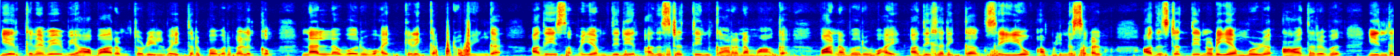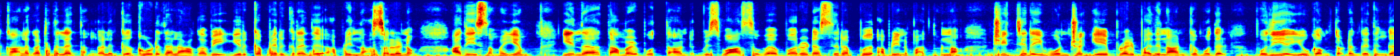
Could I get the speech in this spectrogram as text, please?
ஏற்கனவே வியாபாரம் தொழில் வைத்திருப்பவர்களுக்கும் நல்ல வருவாய் கிடைக்கப்பெறுவீங்க. அதே சமயம் திடீர் அதிர்ஷ்டத்தின் காரணமாக பண வருவாய் அதிகரிக்க செய்யும் அப்படின்னு சொல்லலாம். அதிர்ஷ்டத்தினுடைய முழு ஆதரவு இந்த காலகட்டத்தில் தங்களுக்கு கூடுதலாகவே இருக்க பெறுகிறது அப்படின்னு தான் சொல்லணும். அதே சமயம் இந்த தமிழ் புத்தாண்டு விஸ்வாசுவ வருட சிறப்பு அப்படின்னு பார்த்தோம்னா சித்திரை ஒன்று ஏப்ரல் பதினான்கு முதல் புதிய யுகம் தொடங்குதுங்க.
